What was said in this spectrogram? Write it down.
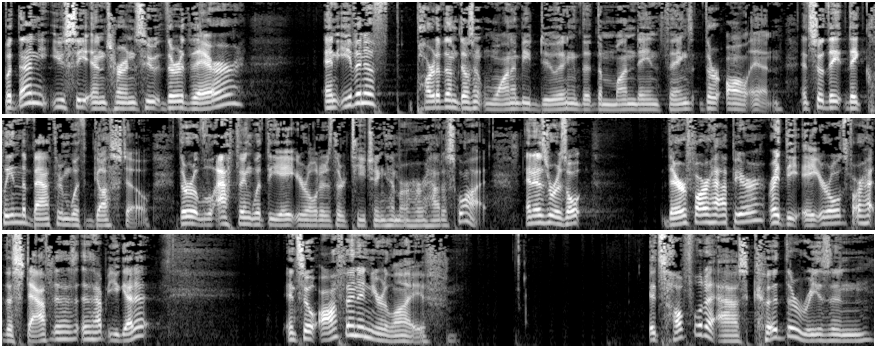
But then you see interns who they're there and even if part of them doesn't want to be doing the, the mundane things, they're all in. And so they, they clean the bathroom with gusto. They're laughing with the eight year old as they're teaching him or her how to squat. And as a result, they're far happier, right? The eight year old's far happier. The staff is, is happy. You get it? And so often in your life, it's helpful to ask could the reason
